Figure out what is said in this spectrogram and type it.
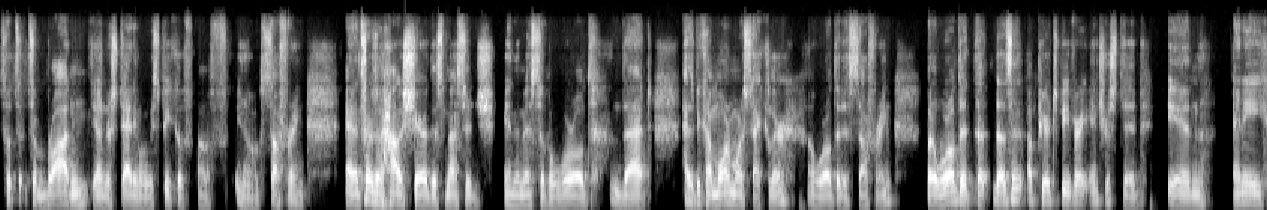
so to, to broaden the understanding when we speak of, of, you know, suffering. And in terms of how to share this message in the midst of a world that has become more and more secular, a world that is suffering, but a world that, that doesn't appear to be very interested in any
